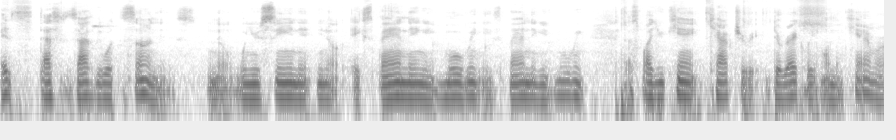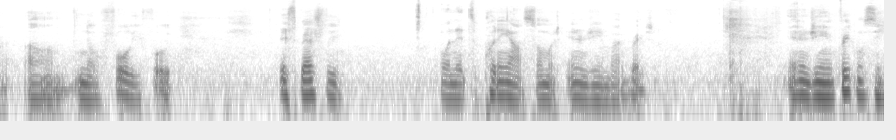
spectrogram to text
it's that's exactly what the sun is. You know, when you're seeing it, you know, expanding and moving, expanding and moving. That's why you can't capture it directly on the camera, um, you know, fully, fully, especially when it's putting out so much energy and vibration, energy and frequency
